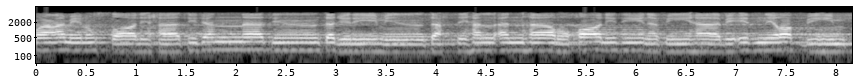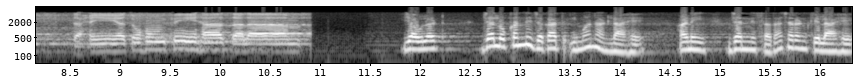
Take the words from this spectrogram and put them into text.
وعملوا الصالحات جنات تجري من تحتها الأنهار خالدين فيها بإذن ربهم تحيتهم فيها سلام या उलट ज्या लोकांनी जगात इमान आणलं आहे आणि ज्यांनी सदाचरण केलं आहे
